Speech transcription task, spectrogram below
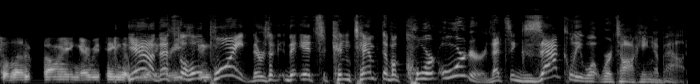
solidifying everything that Yeah, had that's the whole to. point. There's a. It's contempt of a court order. That's exactly what we're talking about.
